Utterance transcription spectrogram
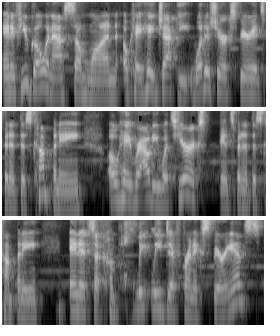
And if you go and ask someone, okay, hey, Jackye, what has your experience been at this company? Oh, hey, Rowdy, what's your experience been at this company? And it's a completely different experience.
